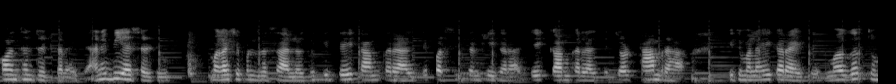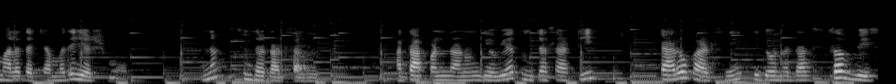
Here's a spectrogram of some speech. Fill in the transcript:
कॉन्सन्ट्रेट करायचं. आहे आणि बी असर्टिव्ह मगाशी पण जसं आलं होतं की जे काम कराल ते परसिस्टंटली करा. जे काम कराल त्याच्यावर ठाम राहा. की तुम्हाला हे करायचं आहे मगच तुम्हाला त्याच्यामध्ये यश मिळेल. ना? सुंदर कार्ड चालू होते. आता आपण जाणून घेऊया तुमच्यासाठी टॅरो कार्ड्सनी की दोन हजार सव्वीस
